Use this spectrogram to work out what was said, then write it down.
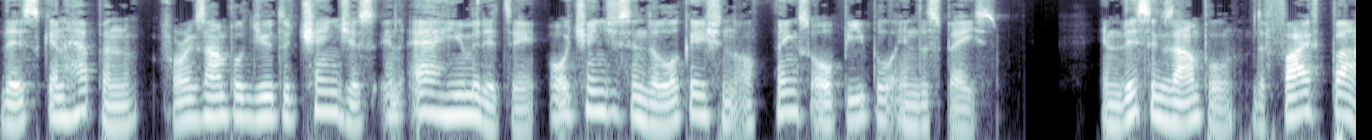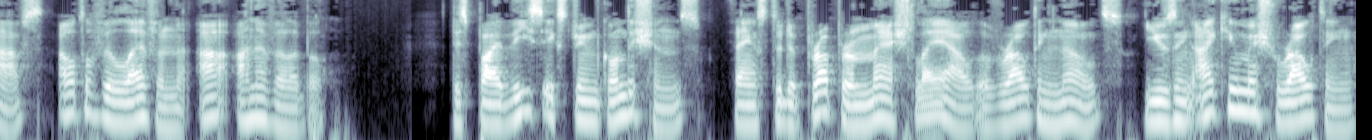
This can happen, for example, due to changes in air humidity or changes in the location of things or people in the space. In this example, the 5 paths out of 11 are unavailable. Despite these extreme conditions, thanks to the proper mesh layout of routing nodes, using IQMESH routing,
